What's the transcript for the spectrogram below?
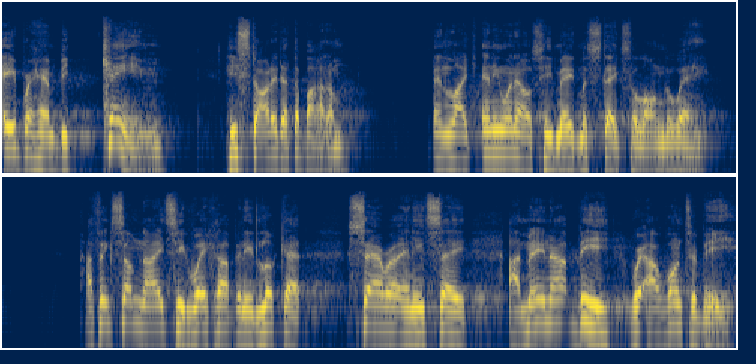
Abraham became, he started at the bottom, and like anyone else, he made mistakes along the way. I think some nights he'd wake up and he'd look at Sarah and he'd say, I may not be where I want to be,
